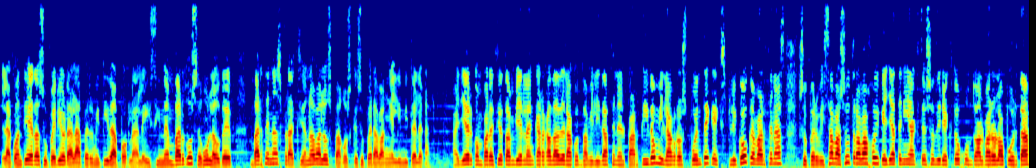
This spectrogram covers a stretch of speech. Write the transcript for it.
la cuantía era superior a la permitida por la ley. Sin embargo, según la UDEF, Bárcenas fraccionaba los pagos que superaban el límite legal. Ayer compareció también la encargada de la contabilidad en el partido, Milagros Puente, que explicó que Bárcenas supervisaba su trabajo y que ya tenía acceso directo junto a Álvaro Lapuerta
